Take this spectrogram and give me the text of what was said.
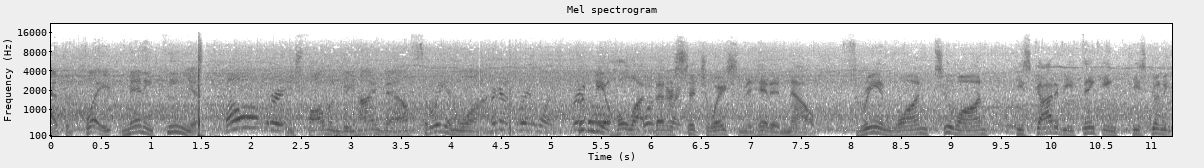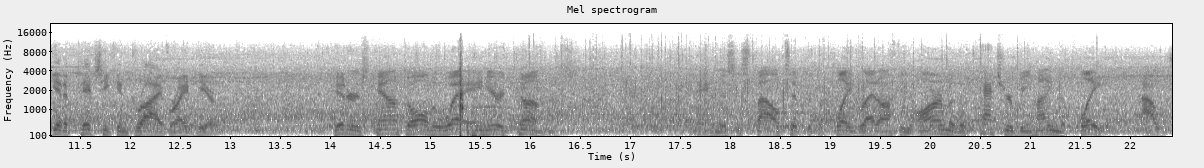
At the plate, Manny Pena. Ball three. He's fallen behind now, three and one. I got three and one. Three Couldn't be a whole lot one better strike. situation to hit in now. Three and one, two on. He's got to be thinking he's going to get a pitch he can drive right here. Hitters count all the way. Here it comes. And this is foul tipped at the plate right off the arm of the catcher behind the plate. Ouch.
